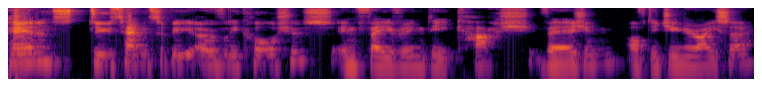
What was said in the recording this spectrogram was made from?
parents do tend to be overly cautious in favouring the cash version of the junior ISA.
